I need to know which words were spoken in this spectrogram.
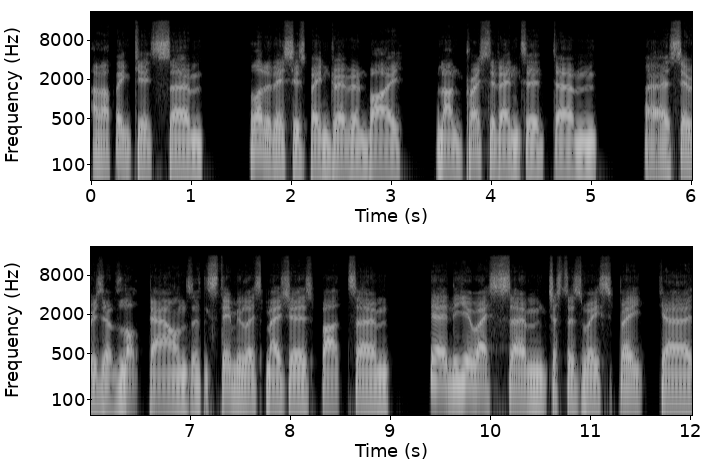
and I think it's um, a lot of this has been driven by an unprecedented um, uh, series of lockdowns and stimulus measures. But um, yeah, in the US, um, just as we speak, uh,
